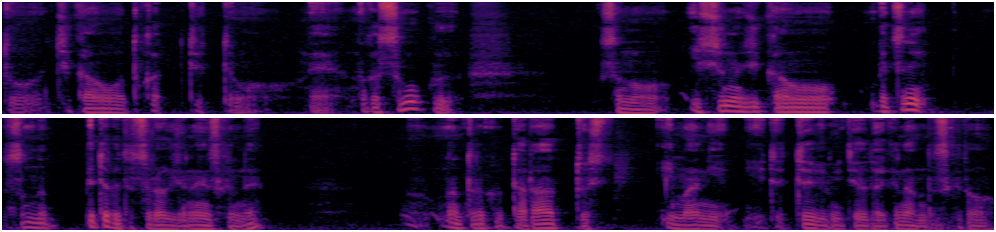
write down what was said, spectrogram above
と時間をとかって言ってもねなんかすごくその一緒の時間を別にそんなベタベタするわけじゃないんですけどね。なんとなくだらっとし今にいてテレビ見てるだけなんですけど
